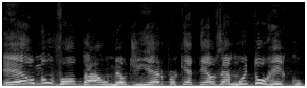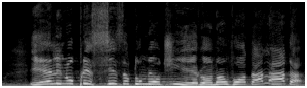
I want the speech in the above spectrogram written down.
eu não vou dar o meu dinheiro porque Deus é muito rico e Ele não precisa do meu dinheiro, eu não vou dar nada.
